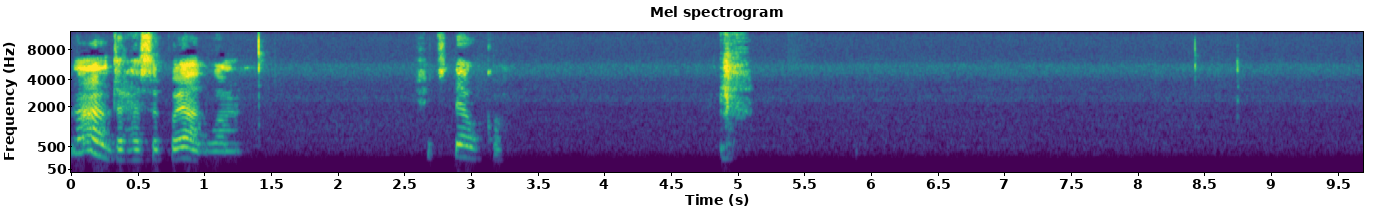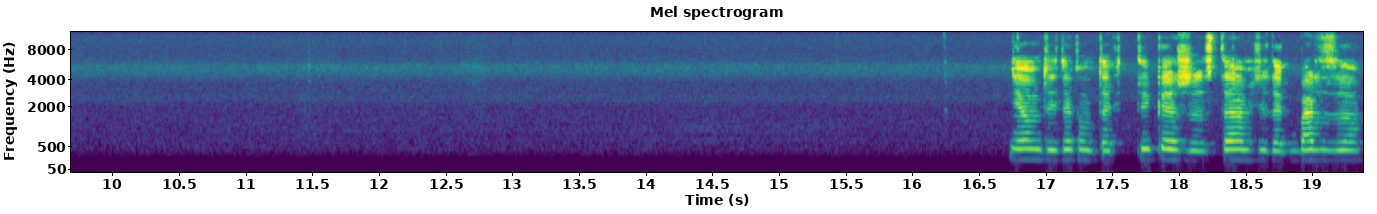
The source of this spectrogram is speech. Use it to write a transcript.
No, trochę sobie pojadłam. Świecidełko. Tutaj taką taktykę, że staram się tak bardzo y,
